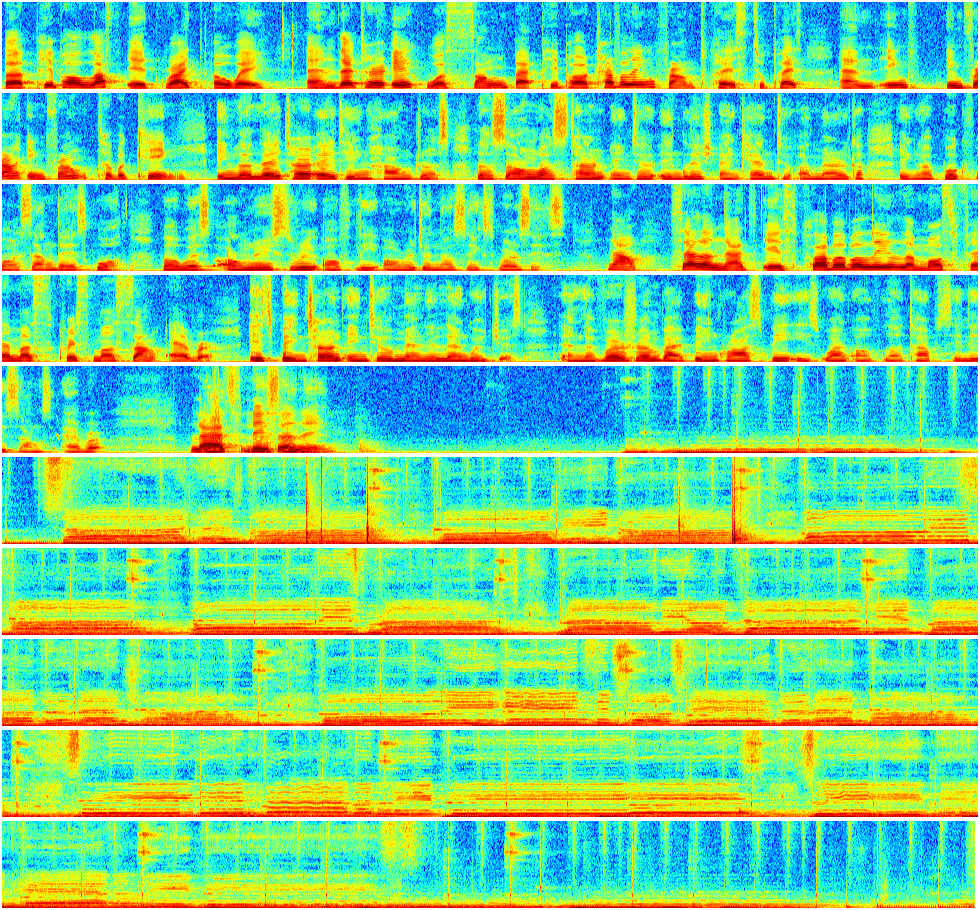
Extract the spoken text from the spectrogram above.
But people loved it right away and later it was sung by people traveling from place to place and in, in front in front of a king. In the later 1800s, the song was turned into English and came to America in a book for Sunday school, but with only three of the original six verses. Now, Silent Night is probably the most famous Christmas song ever. It's been turned into many languages, and the version by Bing Crosby is one of the top silly songs ever. Let's listen.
